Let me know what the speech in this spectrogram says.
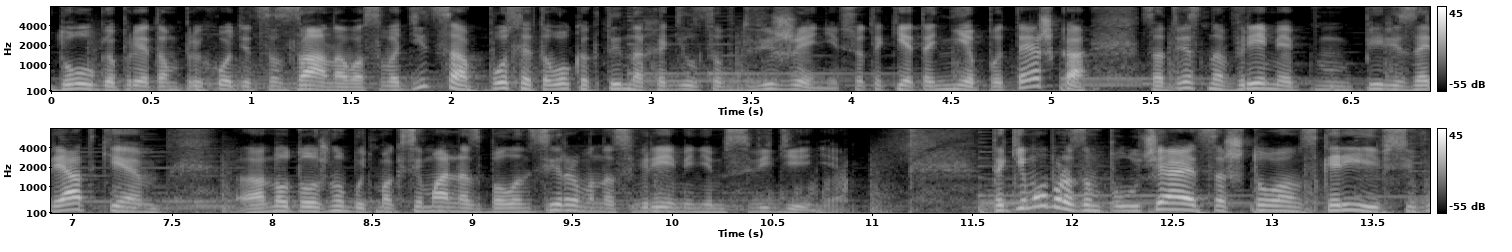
долго при этом приходится заново сводиться после того, как ты находился в движении. Все-таки это не ПТшка, соответственно, время перезарядки, оно должно быть максимально сбалансировано с временем сведения. Таким образом, получается, что, скорее всего,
